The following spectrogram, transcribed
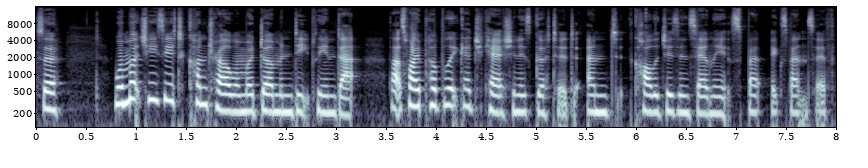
So, we're much easier to control when we're dumb and deeply in debt. That's why public education is gutted and college is insanely expe- expensive.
